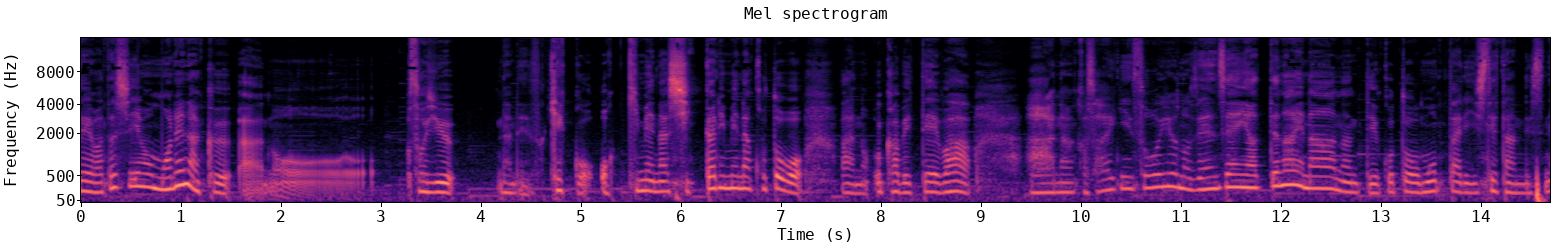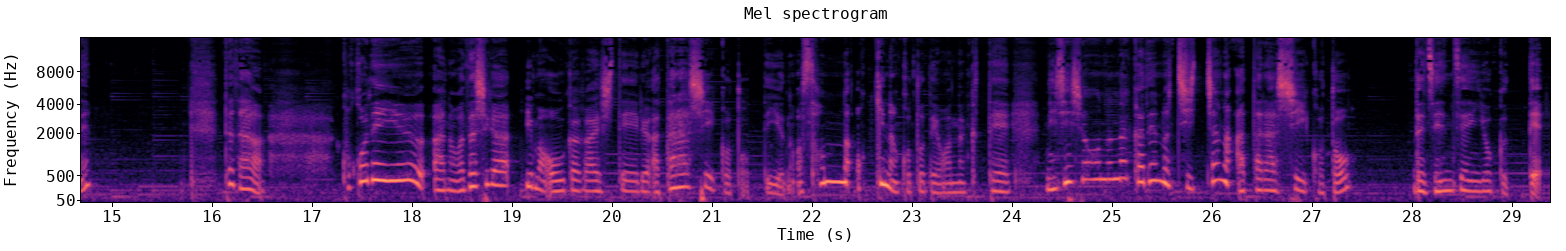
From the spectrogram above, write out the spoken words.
で私も漏れなくあのそういうなんです結構大きめなしっかりめなことをあの浮かべてはあなんか最近そういうの全然やってないななんていうことを思ったりしてたんですね。ただここで言うあの私が今お伺いしている新しいことっていうのはそんな大きなことではなくて日常の中でのちっちゃな新しいことで全然よくって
